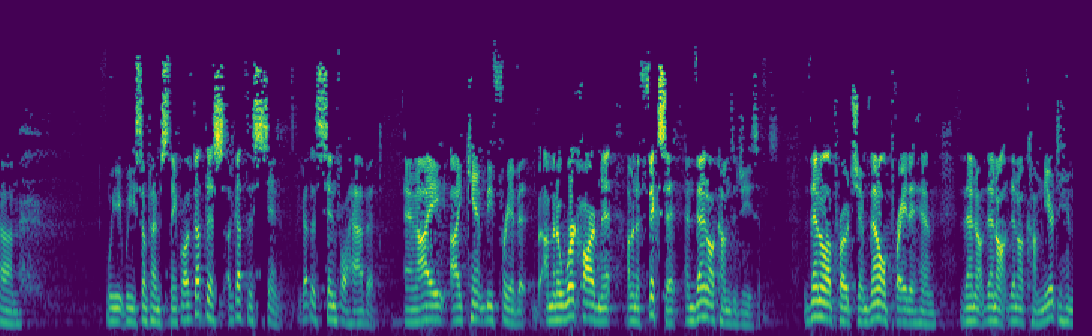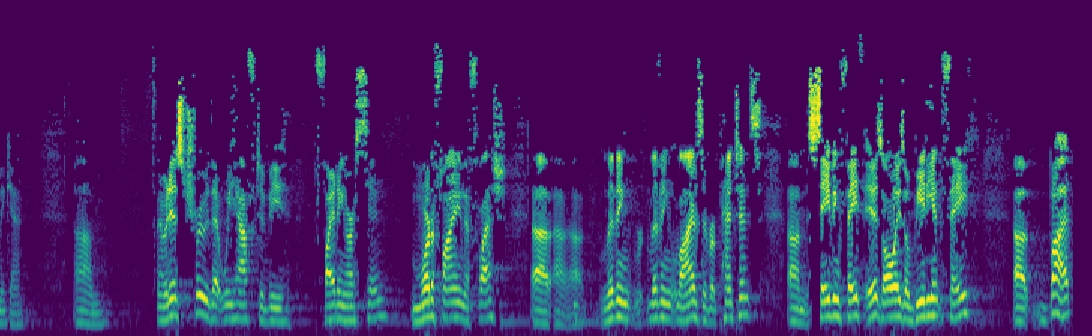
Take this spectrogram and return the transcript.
Um, we, we sometimes think, well, I've got this, I've got this sin, I've got this sinful habit, and I, I can't be free of it. I'm going to work hard on it, I'm going to fix it, and then I'll come to Jesus. Then I'll approach him, then I'll pray to him, then I'll, then I'll, then I'll come near to him again. Um, and it is true that we have to be fighting our sin, mortifying the flesh, uh, uh, uh, living, living lives of repentance. Um, saving faith is always obedient faith. Uh, but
